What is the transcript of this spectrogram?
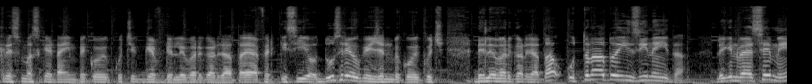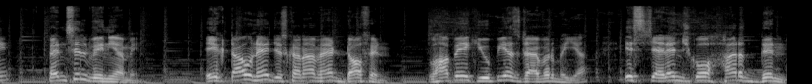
क्रिसमस के टाइम पे कोई कुछ गिफ्ट डिलीवर कर जाता या फिर किसी दूसरे ओकेजन पे कोई कुछ डिलीवर कर जाता, उतना तो ईजी नहीं था। लेकिन वैसे में पेंसिल्वेनिया में एक टाउन है जिसका नाम है डॉफिन वहाँ पे एक यूपीएस ड्राइवर भैया, इस चैलेंज को हर दिन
